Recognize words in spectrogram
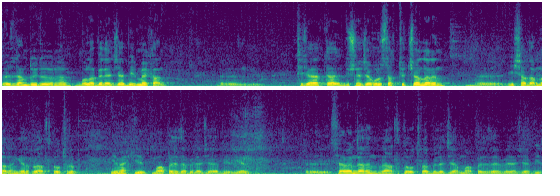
özlem duyduğunu bulabileceği bir mekan. E, ticarette düşünecek olursak tüccarların, e, iş adamlarının gelip rahatlıkla oturup yemek yiyip muhabbet edebileceği bir yer. E, sevenlerin rahatlıkla oturabileceği, muhabbet edebileceği bir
